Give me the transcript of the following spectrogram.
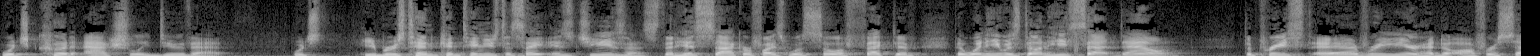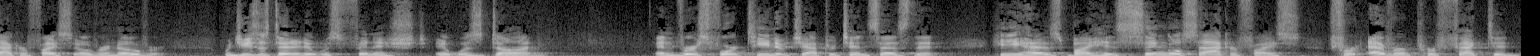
which could actually do that, which Hebrews 10 continues to say is Jesus, that his sacrifice was so effective that when he was done, he sat down. The priest every year had to offer a sacrifice over and over. When Jesus did it, it was finished, it was done. And verse 14 of chapter 10 says that he has, by his single sacrifice, forever perfected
